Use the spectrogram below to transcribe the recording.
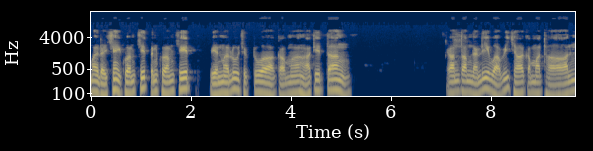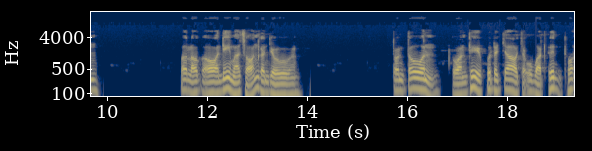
ไม่ได้ใช่ความคิดเป็นความคิด เปลี่ยนมารู้จักตัว กลับมาหาที่ตั้ง การทำอย่างนี้ว่าวิชากรรมฐานเพราะเราก็อานี้มาสอนกันอยู่ ต้นต้นก่อนที่พุทธเจ้าจะอุบัติขึ้นเพราะ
